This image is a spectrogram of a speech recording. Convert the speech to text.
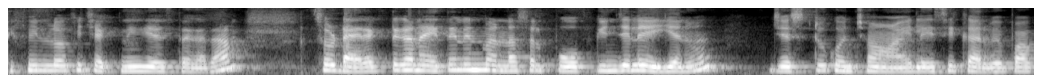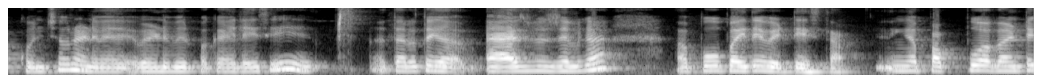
టిఫిన్లోకి చట్నీ చేస్తా కదా. సో డైరెక్ట్గానైతే నేను మళ్ళీ అసలు పోపు గింజలే వేయను. జస్ట్ కొంచెం ఆయిల్ వేసి కరివేపాకు కొంచెం రెండు రెండు మిరపకాయలు వేసి తర్వాత యాజ్ యూజువల్గా పోపు అయితే పెట్టేస్తాం. ఇంకా పప్పు అవంటే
